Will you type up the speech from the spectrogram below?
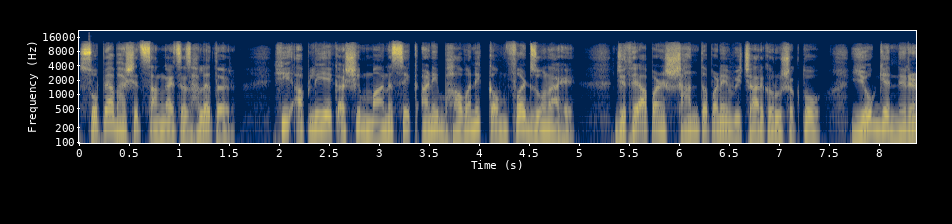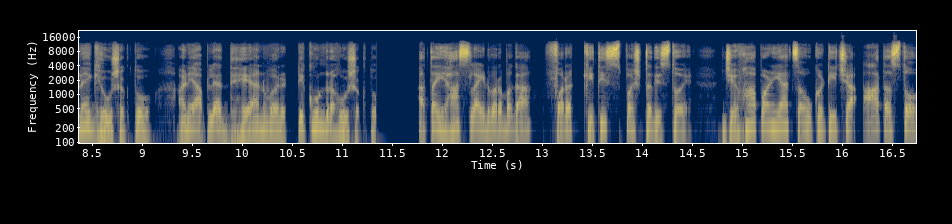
सोप्या भाषेत सांगायचं झालं तर ही आपली एक अशी मानसिक आणि भावनिक कम्फर्ट झोन आहे जिथे आपण शांतपणे विचार करू शकतो योग्य निर्णय घेऊ शकतो आणि आपल्या ध्येयांवर टिकून राहू शकतो. आता ह्या स्लाइडवर बघा फरक किती स्पष्ट दिसतोय. जेव्हा आपण या चौकटीच्या आत असतो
